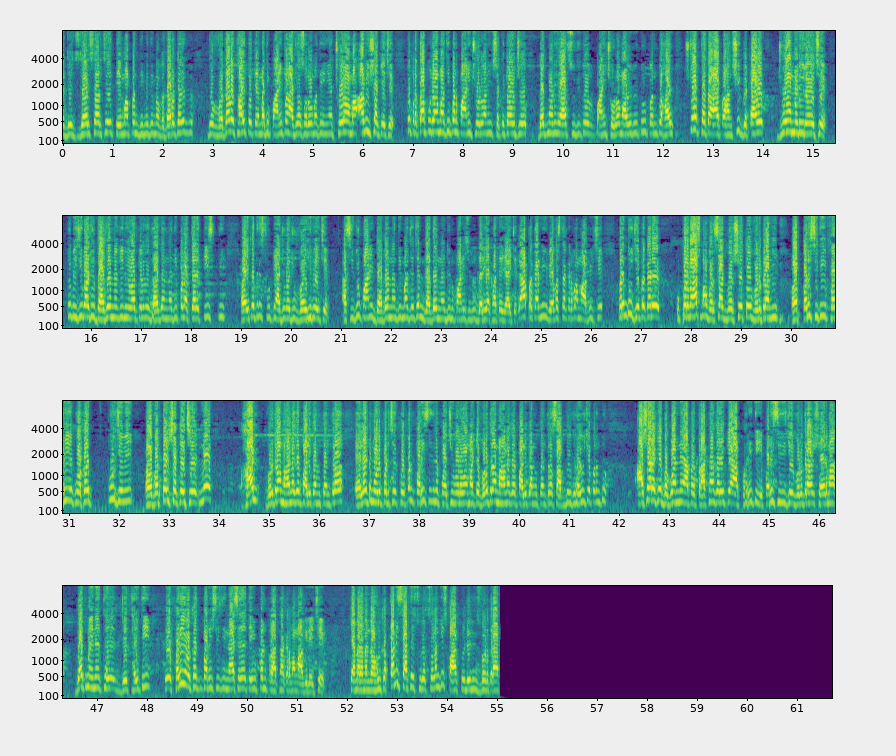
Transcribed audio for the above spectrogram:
જે જળસ્તર છે તેમાં પણ ધીમે ધીમે વધારો થાય જો વધારો થાય તો તેમાંથી પાણી પણ આજવા સરોવરમાંથી અહીંયા છોડવામાં આવી શકે છે. તો પ્રતાપપુરામાંથી પણ પાણી છોડવાની શક્યતાઓ છે. ગત મોડી રાત સુધી તો પાણી છોડવામાં આવી રહ્યું હતું, પરંતુ હાલ સ્ટોપ થતા આ આંશિક ઘટાડો જોવા મળી રહ્યો છે. તો બીજી બાજુ દાદર નદીની વાત કરીએ તો દાદર નદી પણ અત્યારે ત્રીસથી એકત્રીસ ફૂટની આજુબાજુ વહી રહી છે. આ સીધું પાણી દાદર નદીમાં જે છે ને, દાદર નદીનું પાણી સીધું દરિયા ખાતે જાય છે. એટલે આ પ્રકારની વ્યવસ્થા કરવામાં આવી છે. પરંતુ જે પ્રકારે ઉપરવાસમાં વરસાદ વરસે તો વડોદરાની પરિસ્થિતિ ફરી એક વખત પૂર જેવી વર્તાઈ શકે છે. એટલે હાલ વડોદરા મહાનગરપાલિકાનું તંત્ર એલર્ટ મોડ પર છે. કોઈ પણ પરિસ્થિતિને પહોંચી વળવા માટે વડોદરા મહાનગરપાલિકાનું તંત્ર સાબદું રહ્યું છે. પરંતુ આશા રાખીએ ભગવાનને આપણે પ્રાર્થના કરીએ કે આ ફરીથી પરિસ્થિતિ જે વડોદરા શહેરમાં ગત મહિને જે થઈ હતી, એ ફરી વખત પરિસ્થિતિ ના સર્જાય તેવી પણ પ્રાર્થના કરવામાં આવી રહી છે. કેમેરામેન રાહુલ કપ્તાની સાથે Surat Solanki Spark Today news Vadodara.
